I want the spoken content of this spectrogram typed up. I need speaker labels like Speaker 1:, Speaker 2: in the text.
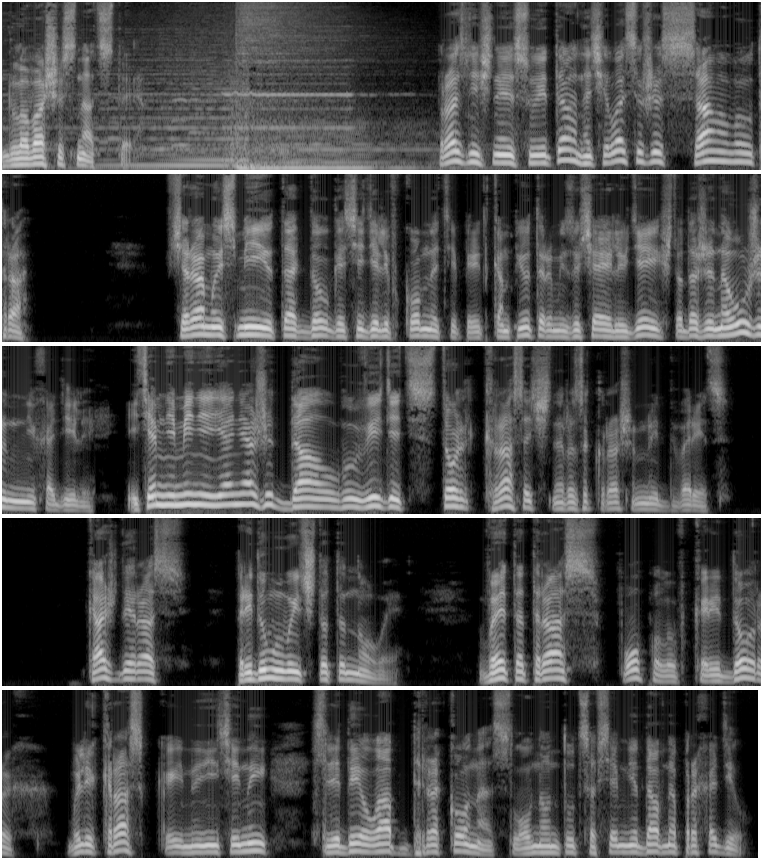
Speaker 1: Глава 16 Праздничная суета началась уже с самого утра. Вчера мы с Мию так долго сидели в комнате перед компьютером, изучая людей, что даже на ужин не ходили. И тем не менее я не ожидал увидеть столь красочно разукрашенный дворец. Каждый раз придумывает что-то новое. В этот раз по полу в коридорах были краской нанесены следы лап дракона, словно он тут совсем недавно проходил.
